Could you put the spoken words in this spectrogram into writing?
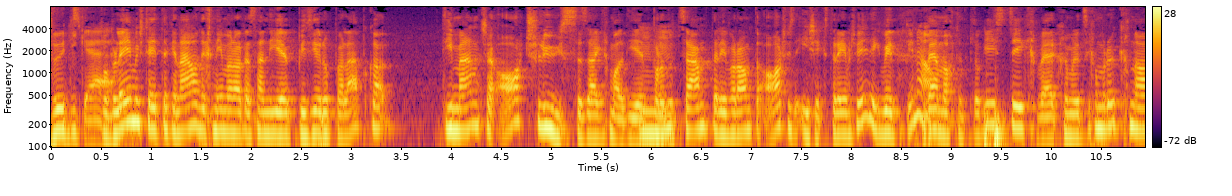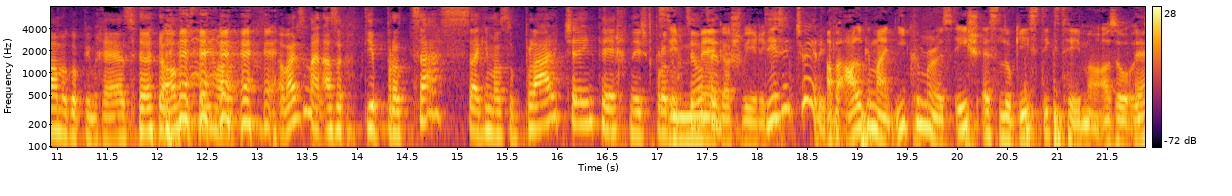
würde geben. Das Problem ist dort genau, und ich nehme an, das haben die bei Sirup erlebt die Menschen anzuschliessen, sage ich mal, die mhm. Produzenten, Lieferanten anzuschliessen, ist extrem schwierig, weil genau. wer macht denn die Logistik, wer kümmert sich um Rücknahmen, gut, beim Käse, anderes Thema. Aber weißt du, ich meine, also die Prozesse, sage ich mal, Supply Chain technisch, Produktion, sind mega schwierig. Die sind schwierig. Aber allgemein, E-Commerce ist ein Logistikthema. Also, ja.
